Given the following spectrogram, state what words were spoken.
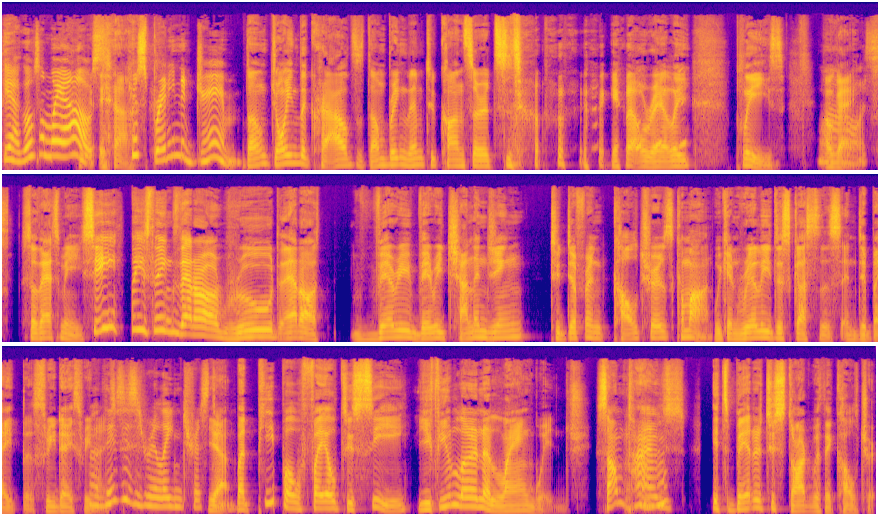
Yeah, go somewhere else. Yeah. You're spreading the germ. don't join the crowds. Don't bring them to concerts. you know, really, please. Okay. So that's me. See, these things that are rude, that are very, very challenging to different cultures. Come on, we can really discuss this and debate this three days, three Oh, nights. this is really interesting. yeah, but people fail to see if you learn a language, sometimes mm-hmm. It's better to start with a culture,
